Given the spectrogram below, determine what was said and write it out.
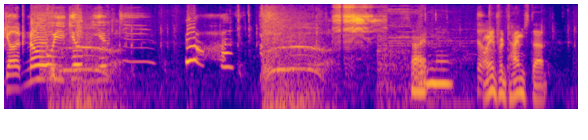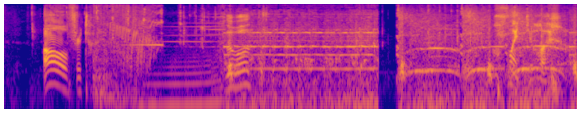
God, no! He killed me MT! Sorry, man. I'm waiting for time stop. Oh, for time. The one. Oh my god.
